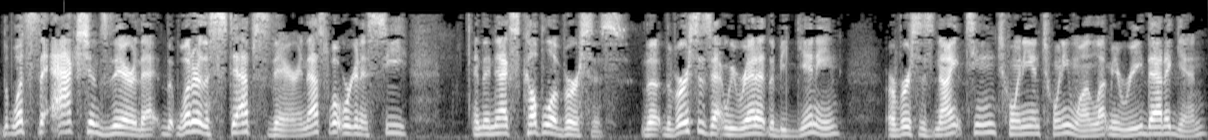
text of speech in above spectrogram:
What's the actions there? That what are the steps there? And that's what we're going to see in the next couple of verses. The the verses that we read at the beginning are verses 19, 20, and 21. Let me read that again.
